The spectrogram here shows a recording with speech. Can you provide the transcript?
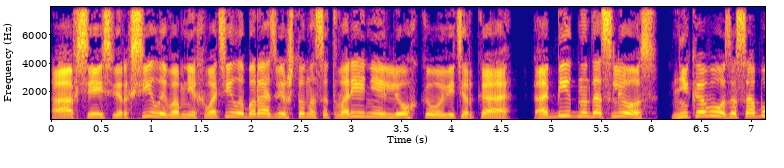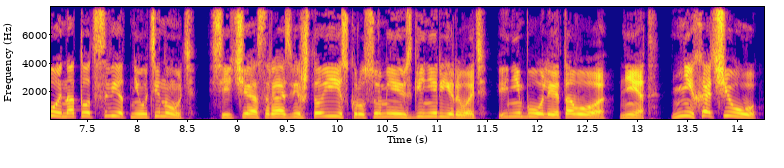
а всей сверхсилы во мне хватило бы разве что на сотворение легкого ветерка. Обидно до слез. Никого за собой на тот свет не утянуть. Сейчас разве что искру сумею сгенерировать, и не более того. Нет, не хочу.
